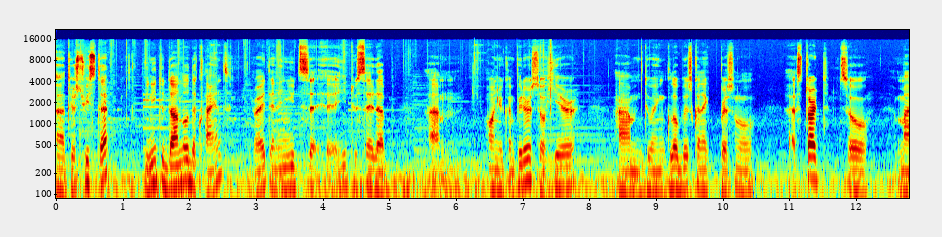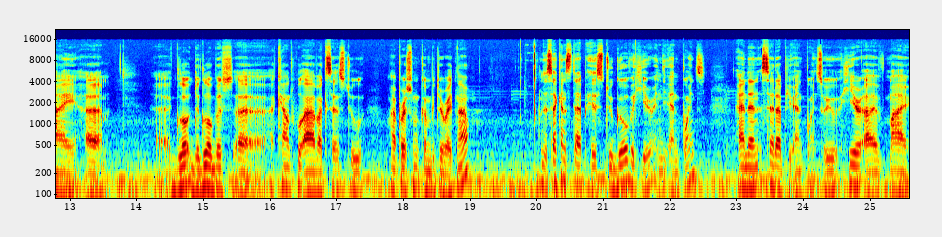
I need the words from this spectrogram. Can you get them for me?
uh, there's three steps. You need to download the client, right, and then you, uh, need to set it up um, on your computer. So here I'm doing Globus Connect Personal uh, Start. So my um, uh, Glo the Globus uh, account will have access to my personal computer right now. The second step is to go over here in the endpoints and then set up your endpoint. So you, here I have my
